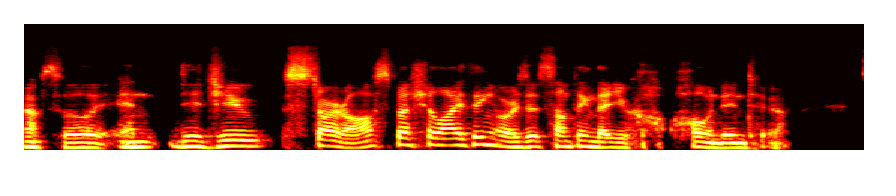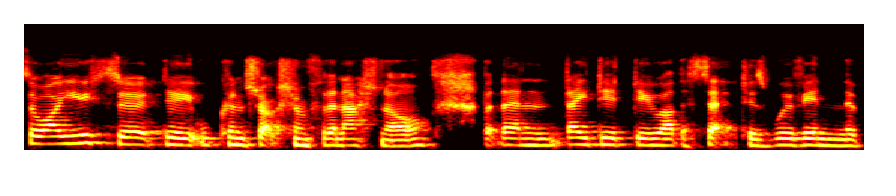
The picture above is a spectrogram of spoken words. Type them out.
Absolutely. And did you start off specializing or is it something that you honed into so I used to do construction for the national, but then they did do other sectors within the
